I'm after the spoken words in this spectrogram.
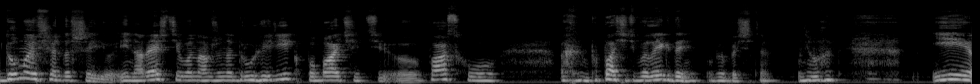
думаю, що дошию. І нарешті вона вже на другий рік побачить е, Пасху, побачить Великдень, вибачте. От. І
